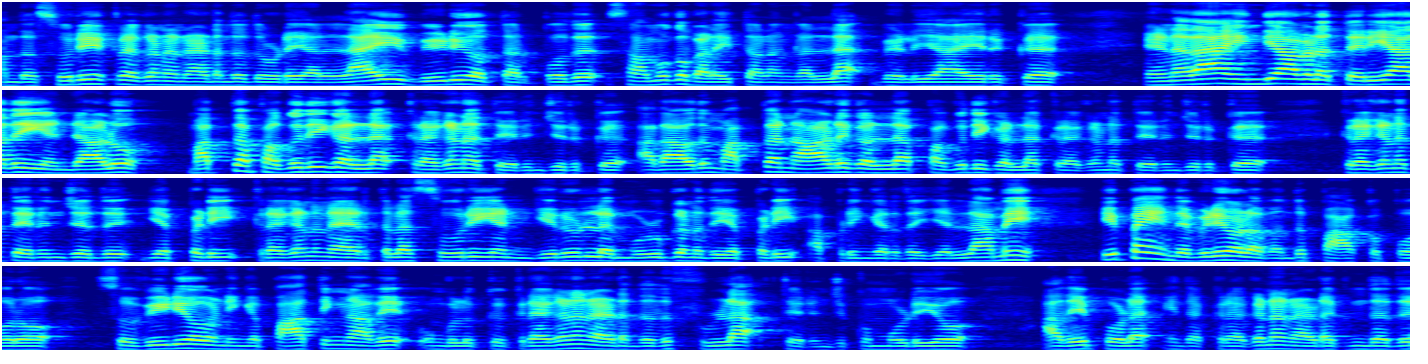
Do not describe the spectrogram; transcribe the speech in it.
அந்த சூரிய கிரகணம் நடந்ததுடைய லைவ் வீடியோ தற்போது சமூக வலைத்தளங்களில் வெளியாயிருக்கு. என்னதான் இந்தியாவில் தெரியாது என்றாலும் மற்ற பகுதிகளில் கிரகணம் தெரிஞ்சிருக்கு. அதாவது மற்ற நாடுகளில் பகுதிகளில் கிரகணம் தெரிஞ்சிருக்கு. கிரகணம் தெரிஞ்சது எப்படி? கிரகண நேரத்தில் சூரியன் இருளில் முழுகினது எப்படி? அப்படிங்கிறது எல்லாமே இப்போ இந்த வீடியோவில் வந்து பார்க்க போகிறோம் ஸோ வீடியோவை நீங்கள் பார்த்தீங்கன்னாவே உங்களுக்கு கிரகணம் நடந்தது ஃபுல்லாக தெரிஞ்சுக்க முடியும். அதே போல் இந்த கிரகணம் நடந்தது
